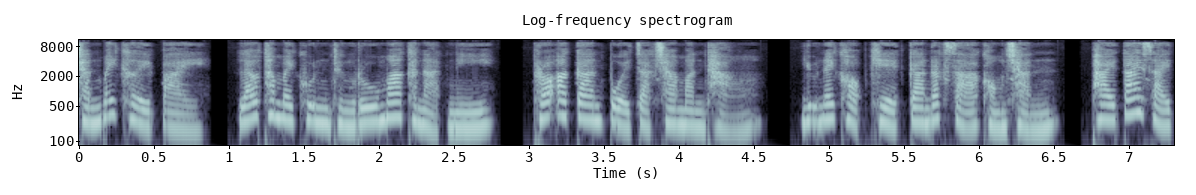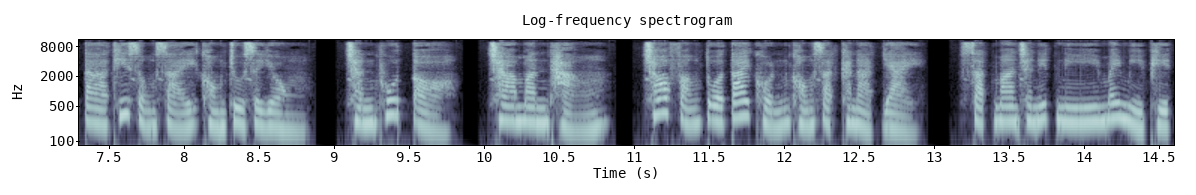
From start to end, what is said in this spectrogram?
ฉันไม่เคยไป แล้วทำไมคุณถึงรู้มากขนาดนี้ เพราะอาการป่วยจากชามันถัง อยู่ในขอบเขตการรักษาของฉัน ภายใต้สายตาที่สงสัยของจูสยง ฉันพูดต่อ ชามันถัง ชอบฝังตัวใต้ขนของสัตว์ขนาดใหญ่ สัตว์มารชนิดนี้ไม่มีพิษ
